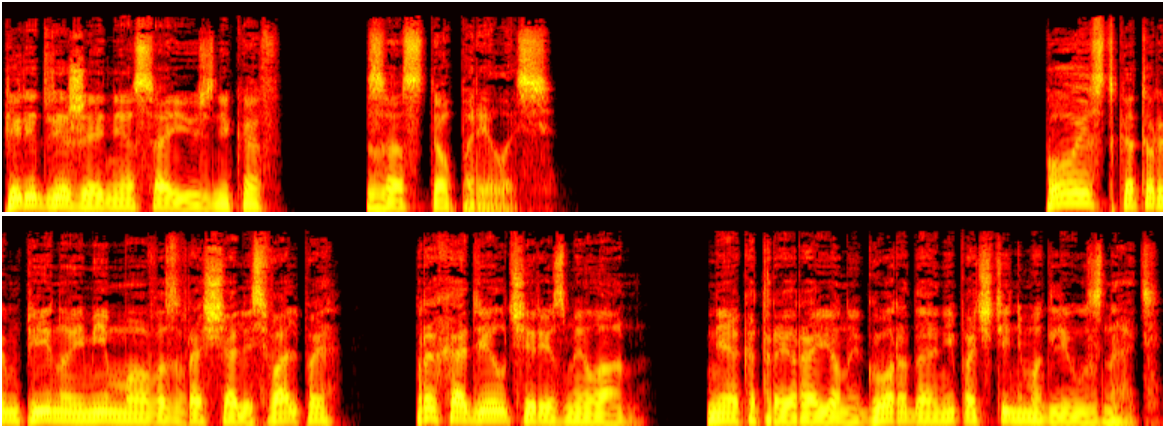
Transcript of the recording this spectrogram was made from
Передвижение союзников застопорилось. Поезд, которым Пино и Миммо возвращались в Альпы, проходил через Милан. Некоторые районы города они почти не могли узнать.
